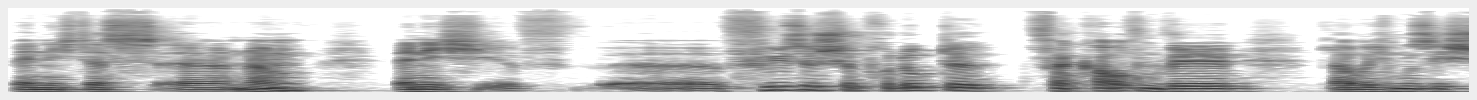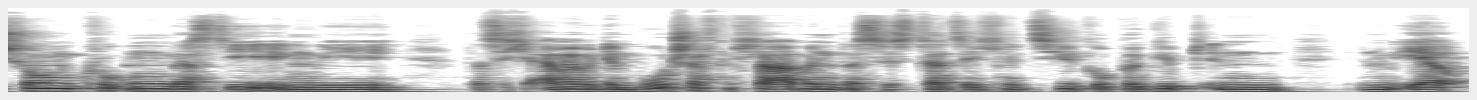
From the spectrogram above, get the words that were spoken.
Wenn ich das, äh, ne, wenn ich äh, physische Produkte verkaufen will, glaube ich, muss ich schon gucken, dass die irgendwie, dass ich einmal mit den Botschaften klar bin, dass es tatsächlich eine Zielgruppe gibt in, in eher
